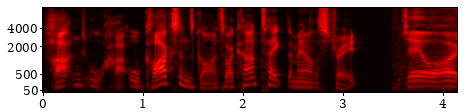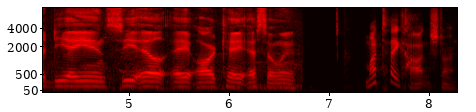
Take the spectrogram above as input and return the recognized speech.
Harton, ooh, Hart, ooh, Clarkson's gone, so I can't take the man on the street. J O R D A N C L A R K S O N. Might take Hartenstein.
